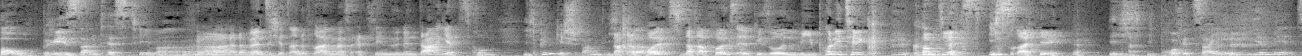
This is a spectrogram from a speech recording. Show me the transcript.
Oh, brisantes Thema. Ja, da werden sich jetzt alle fragen, was erzählen Sie denn da jetzt rum? Ich bin gespannt. Ich Nach, glaub- Erfolgs, nach Erfolgsepisoden wie Politik kommt jetzt Israel. Ich, ich prophezeie hiermit,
